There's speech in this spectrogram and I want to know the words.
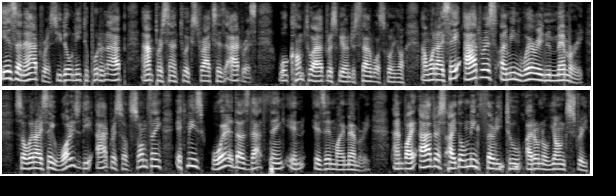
is an address. You don't need to put an app ampersand to extract his address. We'll come to address, we understand what's going on. And when I say address, I mean where in memory. So when I say what is the address of something, it means where does that thing in is in my memory. And by address, I don't mean 32, I don't know, Yonge Street.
